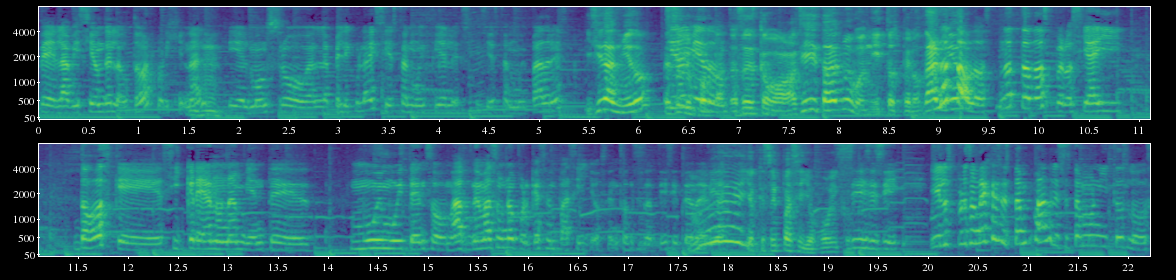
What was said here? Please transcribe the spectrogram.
de la visión del autor original y el monstruo en la película. Y sí están muy fieles y sí están muy padres. ¿Y si dan miedo? Sí Eso es dan miedo. importante. O sea, es como, sí, están muy bonitos, pero dan No miedo. todos, no todos, pero sí hay dos que sí crean un ambiente muy, muy tenso. Además uno porque es en pasillos, entonces a ti sí te daría. Uy, yo que soy pasillofóbico. Sí, sí, sí. Y los personajes están padres, están bonitos los,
